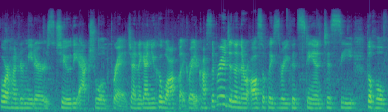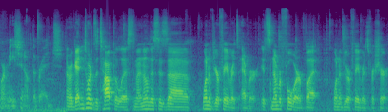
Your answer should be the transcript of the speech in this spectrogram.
400 meters to the actual bridge. And again, you could walk like right across the bridge, and then there were also places where you could stand to see the whole formation of the bridge. And we're getting towards the top of the list, and I know this is uh, one of your favorites ever. It's number four, but one of your favorites for sure.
